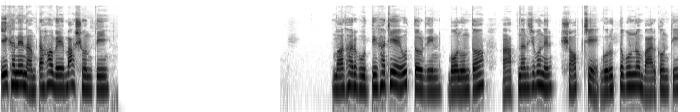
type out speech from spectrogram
এখানে নামটা হবে বাসন্তী। মাথার বুদ্ধি খাটিয়ে উত্তর দিন, বলুন তো আপনার জীবনের সবচেয়ে গুরুত্বপূর্ণ বার কোনটি?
